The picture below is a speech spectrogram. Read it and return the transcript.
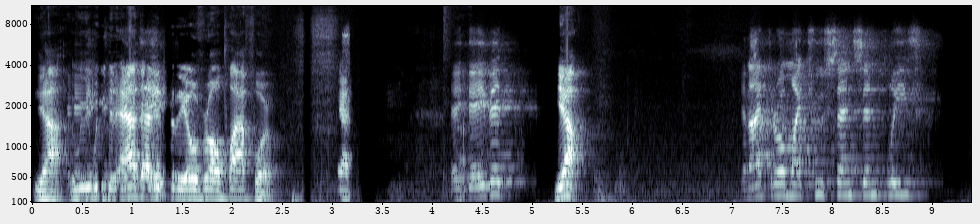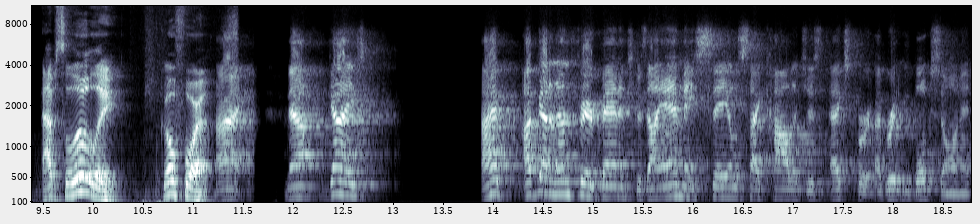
Yeah, we, we could add that into the overall platform. Yeah. Hey, David. Yeah. Can I throw my two cents in, please? Absolutely. Go for it. All right. Now, guys, I've, I've got an unfair advantage because I am a sales psychologist expert. I've written books on it.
